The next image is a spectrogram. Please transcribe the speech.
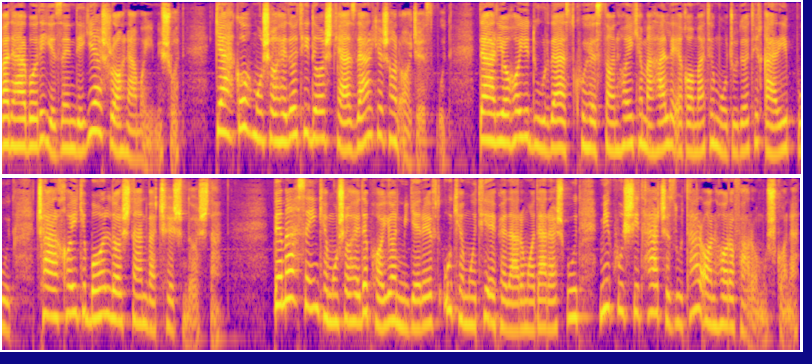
و درباره زندگیش راهنمایی می شد. گهگاه مشاهداتی داشت که از درکشان عاجز بود. دریاهای دوردست، کوهستانهایی که محل اقامت موجوداتی غریب بود، چرخهایی که بال داشتند و چشم داشتند. به محض اینکه مشاهده پایان می گرفت او که مطیع پدر و مادرش بود میکوشید هرچه زودتر آنها را فراموش کند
